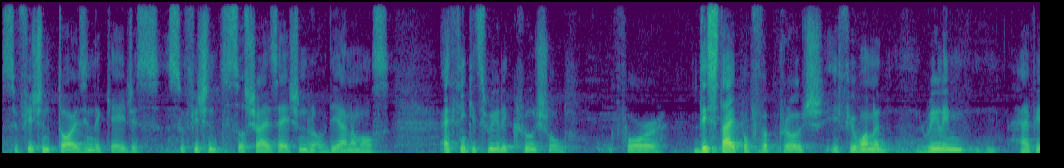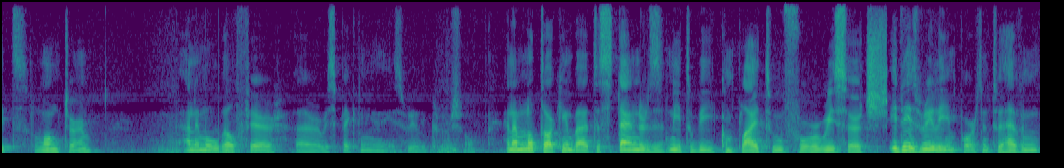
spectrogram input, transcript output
sufficient toys in the cages, sufficient socialization of the animals. I think it's really crucial for this type of approach, if you want to really have it long term, animal welfare uh, respecting is really crucial. And I'm not talking about the standards that need to be complied to for research. It is really important to have an,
